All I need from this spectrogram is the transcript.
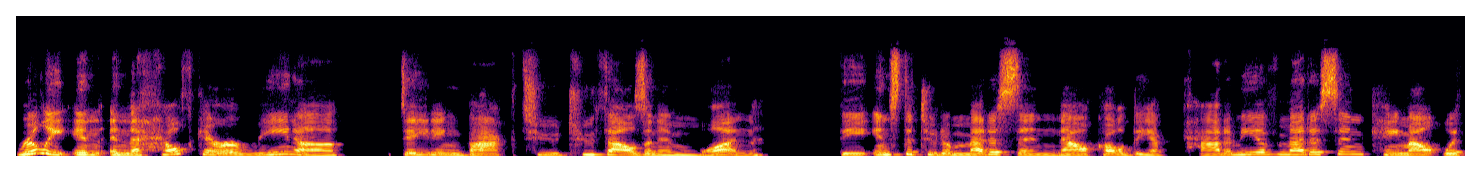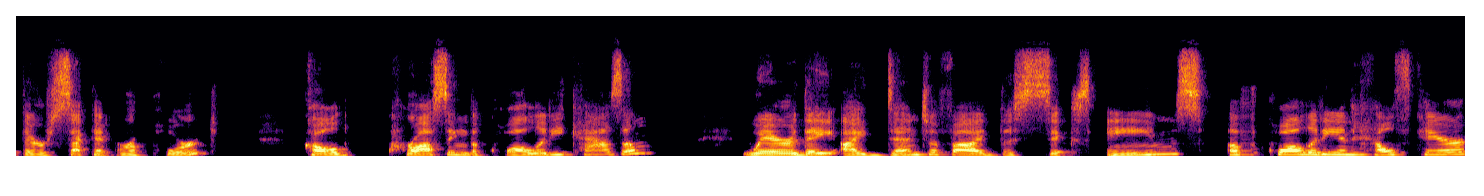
Really, in, in the healthcare arena, dating back to 2001, the Institute of Medicine, now called the Academy of Medicine, came out with their second report called crossing the quality chasm, where they identified the six aims of quality in healthcare.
